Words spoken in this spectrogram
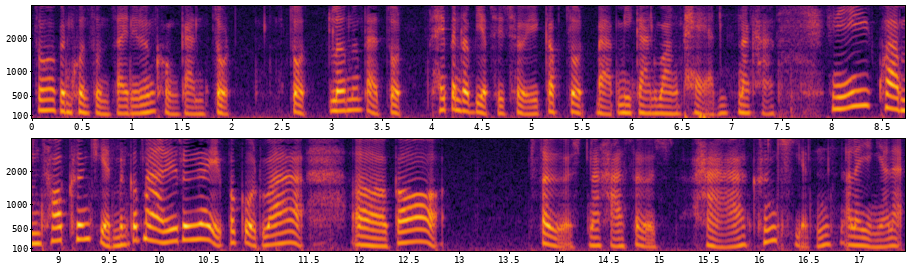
โจ้เป็นคนสนใจในเรื่องของการจดจดเริ่มตั้งแต่จดให้เป็นระเบียบเฉยๆ กับจดแบบมีการวางแผนนะคะ ทีนี้ความชอบเครื่องเขียนมันก็มาเรื่อยๆ ปรากฏว่าเออก็เสิร์ชนะคะเสิร์ช หาเครื่องเขียนอะไรอย่างเงี้ยแหละ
